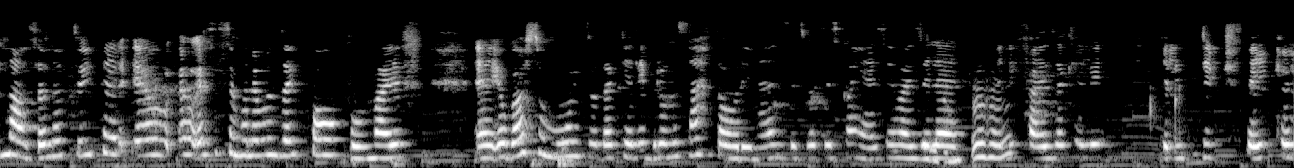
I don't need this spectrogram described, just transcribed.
Nossa, no Twitter eu, eu essa semana eu usei pouco, mas é, eu gosto muito daquele Bruno Sartori, né? Não sei se vocês conhecem, mas ele é uhum. ele faz aquele aquele deepfaker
